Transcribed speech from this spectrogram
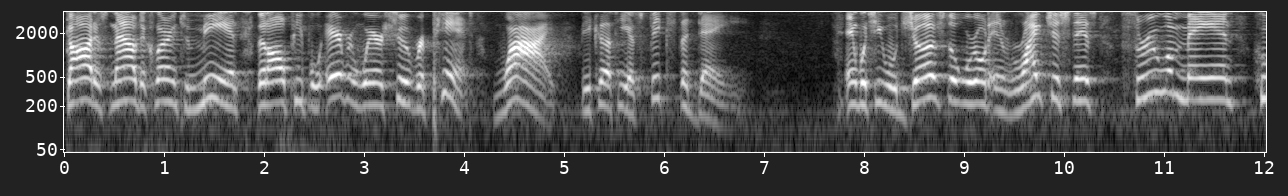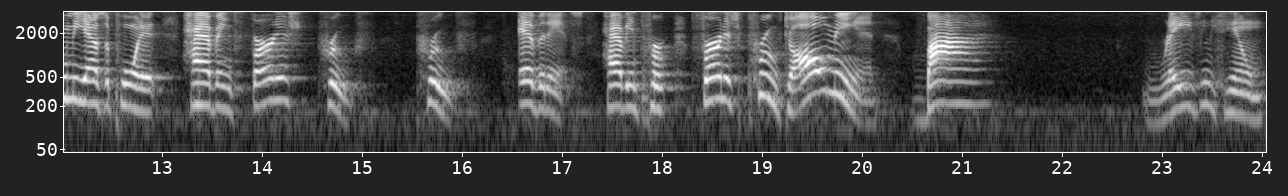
God is now declaring to men that all people everywhere should repent. Why? Because he has fixed a day in which he will judge the world in righteousness through a man whom he has appointed, having furnished proof, proof, evidence, having furnished proof to all men by raising him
